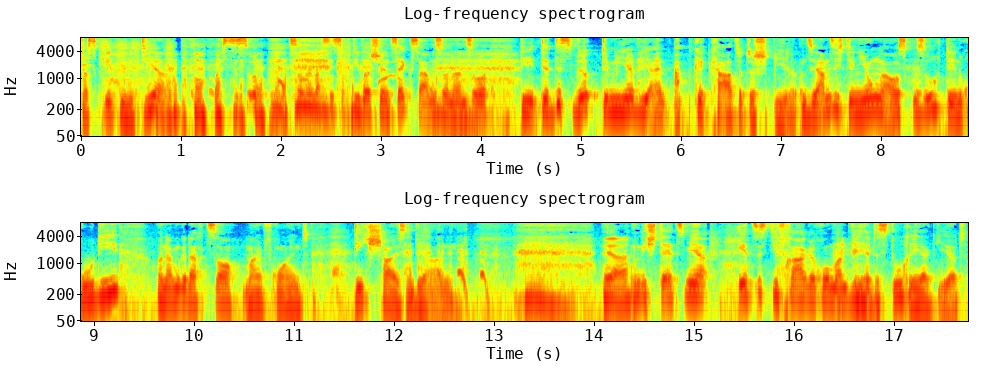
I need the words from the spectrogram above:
was geht denn mit dir? Weißt du so, sondern lass uns doch lieber schön Sex haben, sondern so, die, die, das wirkte mir wie ein abgekartetes Spiel. Und sie haben sich den Jungen ausgesucht, den Rudi, und haben gedacht, so, mein Freund, dich scheißen wir an. Ja. Und ich stell's mir, jetzt ist die Frage, Roman, wie hättest du reagiert?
